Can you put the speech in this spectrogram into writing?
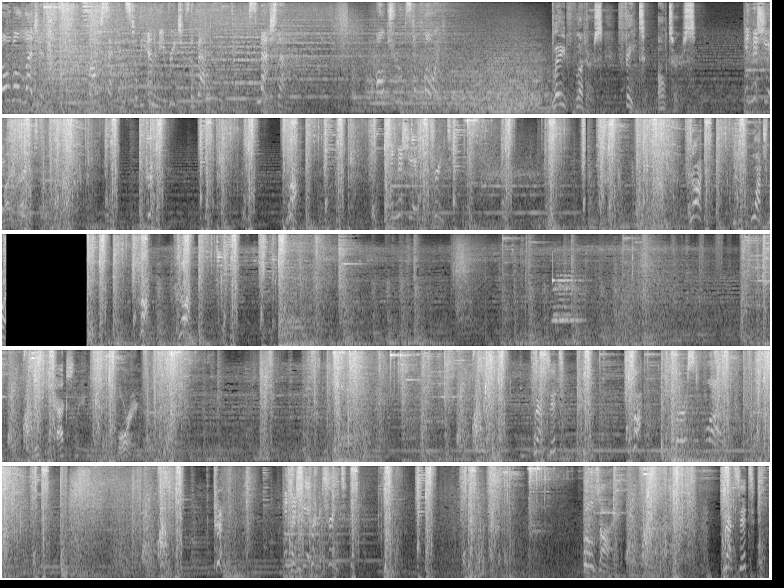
Mobile Legends! Five seconds till the enemy reaches the battlefield. Smash them! All troops deployed! Blade flutters, fate alters. Initiate My retreat! Initiate retreat! Watch my Tax League. Boring. That's it! Bullseye! That's it!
